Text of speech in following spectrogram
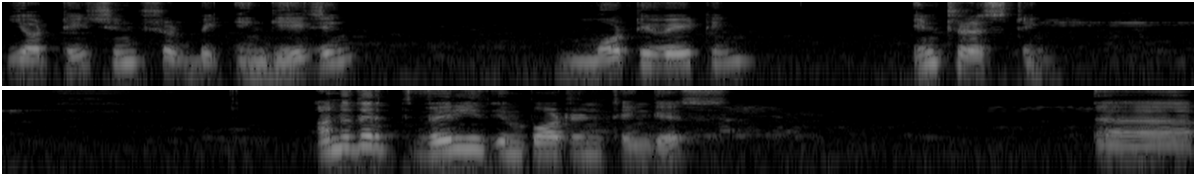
your teaching should be engaging, motivating, interesting. Another very important thing is uh,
